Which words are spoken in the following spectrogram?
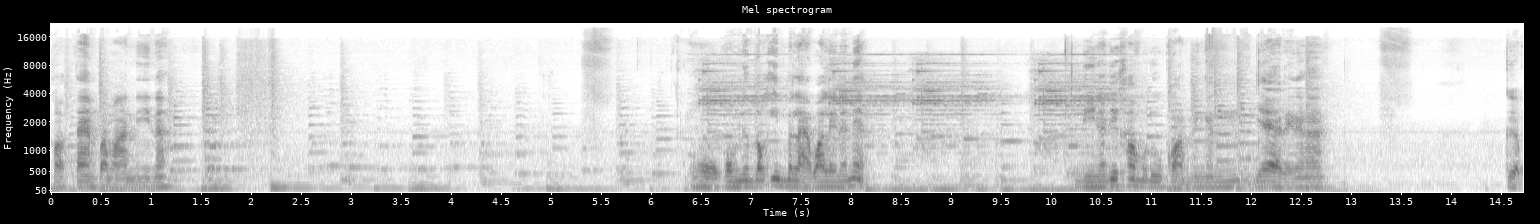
ก็แต้มประมาณนี้นะ โอ้โห ผมลืมล็อกอินไปหลายวันเลยนะเนี่ย ดีนะที่เข้ามาดูก่อนไม่งั้นแย่เลยนะฮะ เกือบ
